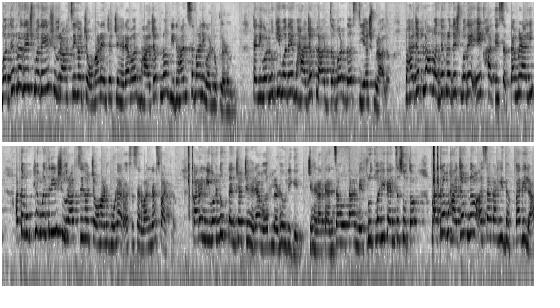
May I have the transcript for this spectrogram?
मध्य प्रदेशमध्ये शिवराजसिंह चौहान यांच्या चेहऱ्यावर भाजपनं विधानसभा निवडणूक लढवली. त्या निवडणुकीमध्ये भाजपला जबरदस्त यश मिळालं. भाजपला मध्य प्रदेशमध्ये एक हाती सत्ता मिळाली. आता मुख्यमंत्री शिवराजसिंह चौहान होणार असं सर्वांनाच वाटलं. कारण निवडणूक त्यांच्या चेहऱ्यावर लढवली गेली. चेहरा त्यांचा होता नेतृत्वही त्यांचंच होतं. मात्र भाजपनं असा काही धक्का दिला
